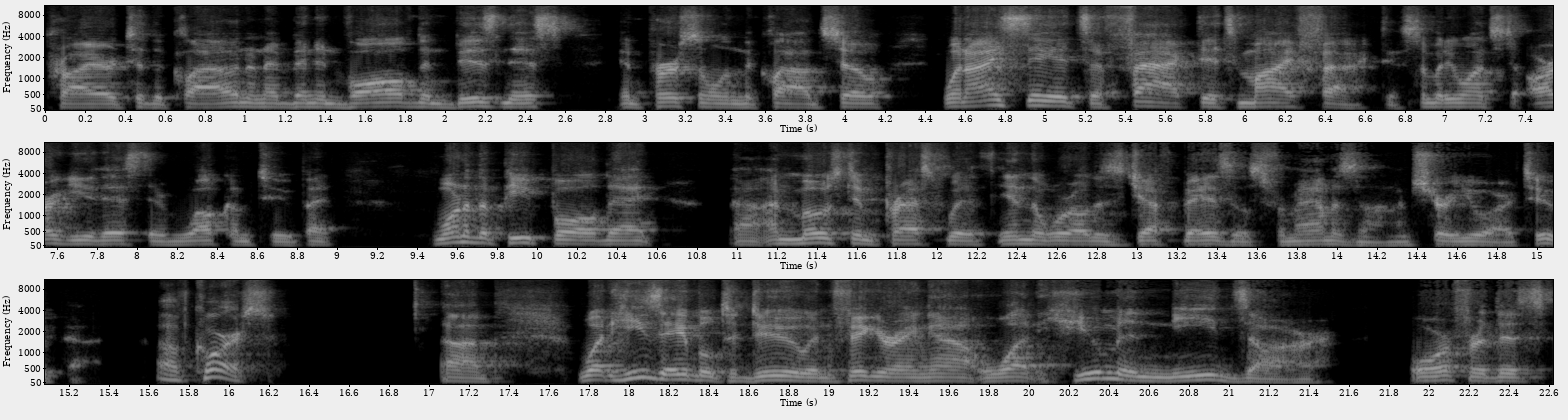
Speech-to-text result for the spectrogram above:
prior to the cloud, and I've been involved in business and personal in the cloud. So when I say it's a fact, it's my fact. If somebody wants to argue this, they're welcome to. But one of the people that uh, I'm most impressed with in the world is Jeff Bezos from Amazon. I'm sure you are too, Pat. Of course. Uh, what he's able to do in figuring out what human needs are, or for this,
